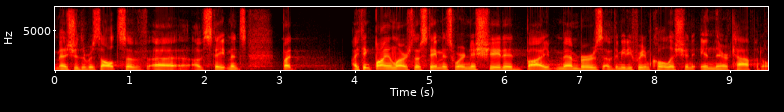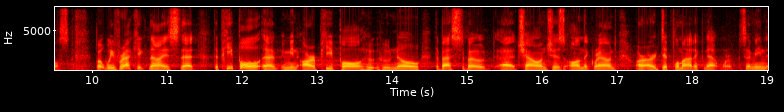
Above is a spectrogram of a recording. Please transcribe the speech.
measure the results of, uh, of statements. I think by and large those statements were initiated by members of the Media Freedom Coalition in their capitals. But we've recognized that the people, uh, I mean our people who, who know the best about uh, challenges on the ground are our diplomatic networks. I mean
